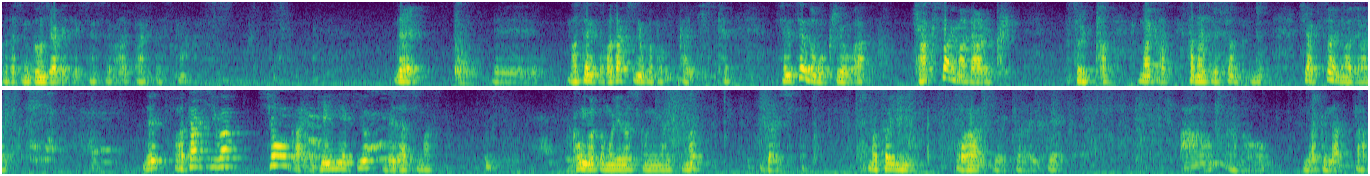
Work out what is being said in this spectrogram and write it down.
私の存じ上げている先生はあるですが。で、えーまあ、先生私のことを書いていて先生の目標は100歳まで歩く。そういったなんか話をしたんですね。100歳まで歩く。で私は生涯現役を目指します。今後ともよろしくお願いします。在主と、まあ、そういうお話をいただいてああの亡くなった、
